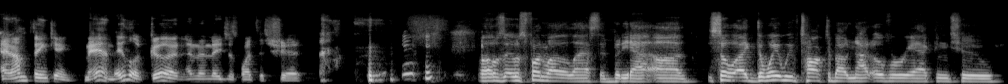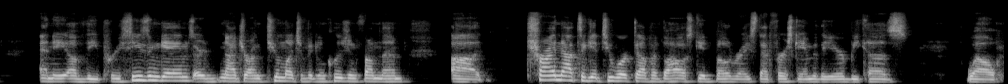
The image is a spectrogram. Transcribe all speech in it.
and I'm thinking, man, they look good, and then they just went to shit. well, it was, it was fun while it lasted, but yeah. Uh, so like the way we've talked about not overreacting to any of the preseason games or not drawing too much of a conclusion from them. Uh, try not to get too worked up if the Hawks get boat race that first game of the year because well,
